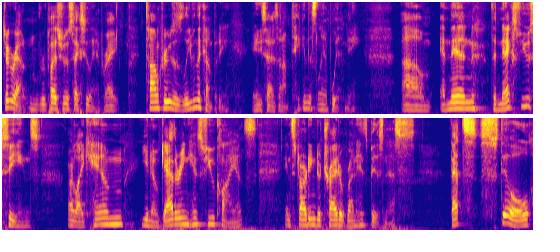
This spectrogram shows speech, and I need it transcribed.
took her out and replaced her with a sexy lamp, right? Tom Cruise is leaving the company, and he says, "I'm taking this lamp with me." Um, and then the next few scenes are like him, you know, gathering his few clients and starting to try to run his business. That's still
